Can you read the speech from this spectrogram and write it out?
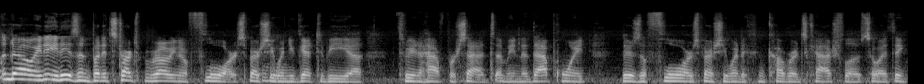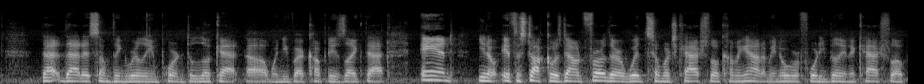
No, it, it isn't, but it starts providing a floor, especially mm-hmm. when you get to be uh, three and a half percent. I mean, at that point, there's a floor, especially when it can cover its cash flow. So I think that that is something really important to look at uh, when you've got companies like that. And you know, if the stock goes down further with so much cash flow coming out, I mean, over 40 billion of cash flow,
